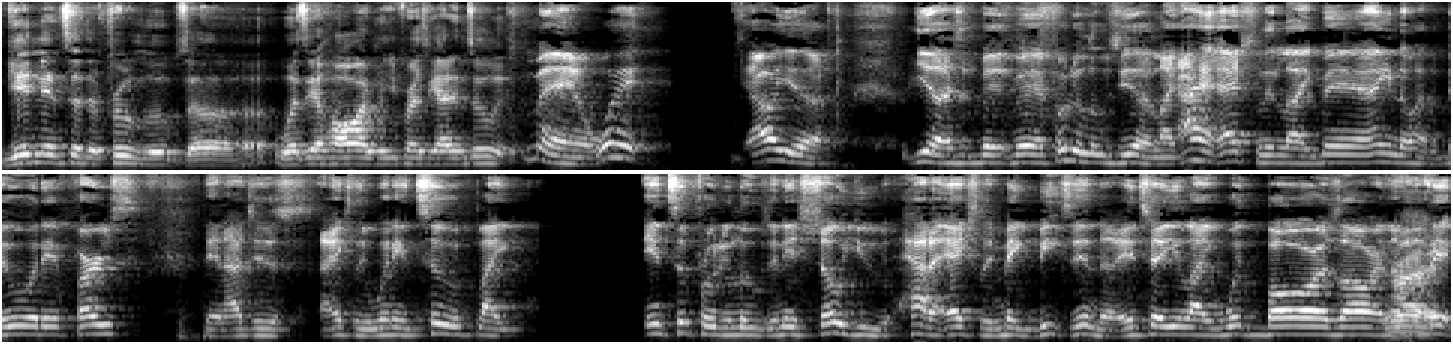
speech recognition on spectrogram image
getting into the Fruit Loops, uh, was it hard when you first got into it? Man, what? Oh yeah. Yeah, but man, Fruity Loops, yeah. Like I had actually like, man, I didn't know how to do it at first. Then I just I actually went into like into Fruity Loops and it show you how to actually make beats in there. It tell you like what bars are and all that.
